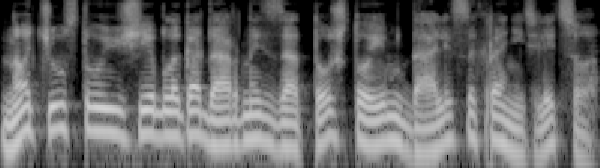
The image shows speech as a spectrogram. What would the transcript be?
но чувствующие благодарность за то, что им дали сохранить лицо.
